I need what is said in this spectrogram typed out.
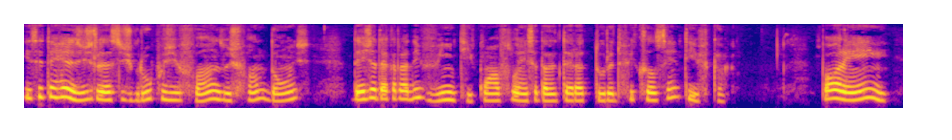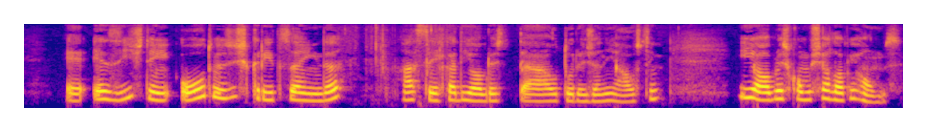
e se tem registro desses grupos de fãs, os fandons, desde a década de 20, com a afluência da literatura de ficção científica. Porém, é, existem outros escritos ainda acerca de obras da autora Jane Austen e obras como Sherlock Holmes.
